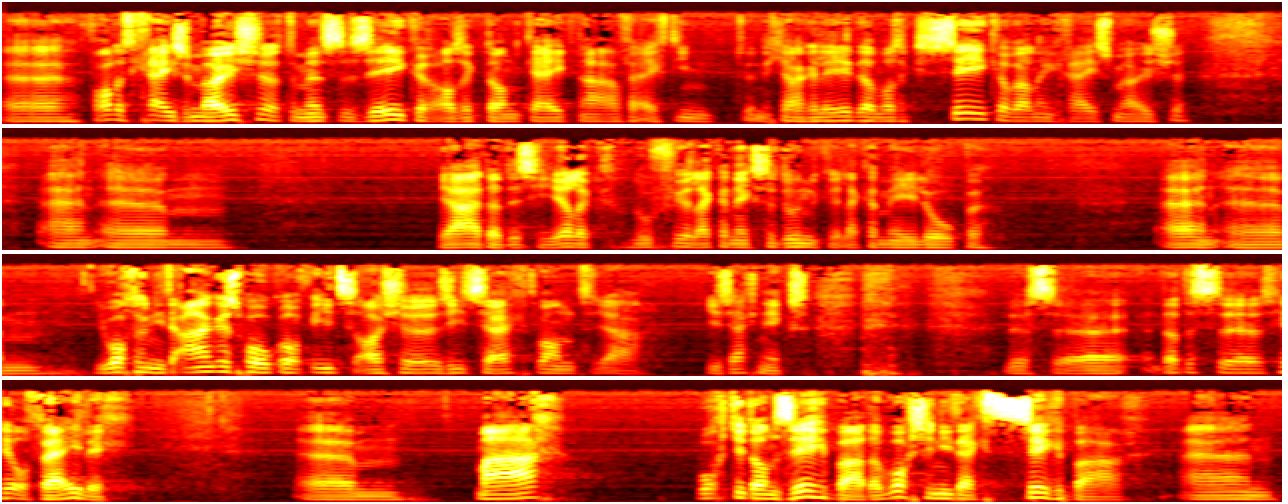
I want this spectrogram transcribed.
uh, vooral het grijze muisje. Tenminste, zeker als ik dan kijk naar 15, 20 jaar geleden, dan was ik zeker wel een grijs muisje. En um, ja, dat is heerlijk. Dan hoef je lekker niks te doen, kun je lekker meelopen. En um, je wordt ook niet aangesproken of iets als je iets zegt, want ja, je zegt niks. dus uh, dat is, uh, heel veilig. Um, maar word je dan zichtbaar, dan word je niet echt zichtbaar. En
